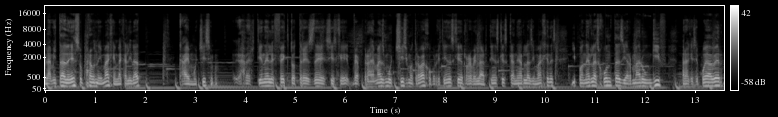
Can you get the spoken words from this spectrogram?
la mitad de eso para una imagen. La calidad cae muchísimo. A ver, tiene el efecto 3D, si es que, pero además muchísimo trabajo porque tienes que revelar, tienes que escanear las imágenes y ponerlas juntas y armar un GIF para que se pueda ver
